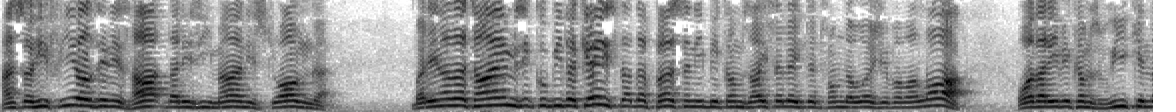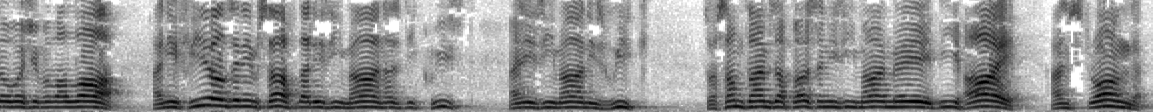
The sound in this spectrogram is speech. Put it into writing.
and so he feels in his heart that his Iman is strong. But in other times, it could be the case that the person he becomes isolated from the worship of Allah, or that he becomes weak in the worship of Allah, and he feels in himself that his iman has decreased and his iman is weak. So sometimes a person his iman may be high and strong,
